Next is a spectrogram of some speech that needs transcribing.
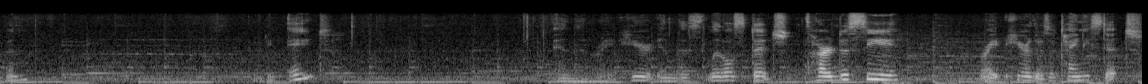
37 38 and then right here in this little stitch it's hard to see right here there's a tiny stitch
